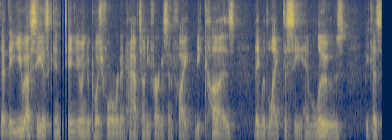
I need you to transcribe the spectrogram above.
That the UFC is continuing to push forward and have Tony Ferguson fight because they would like to see him lose, because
